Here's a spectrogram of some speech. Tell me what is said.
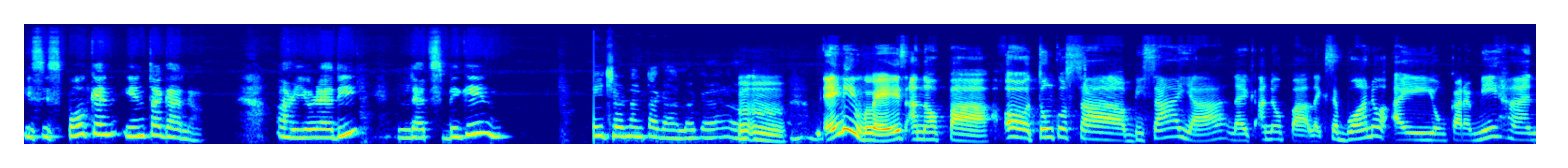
is spoken in Tagalog. Are you ready? Let's begin. Nature ng Tagalog. ah. Mm-mm. Anyways, ano pa? Oh, tungkol sa Bisaya, like ano pa, like Cebuano ay yung karamihan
